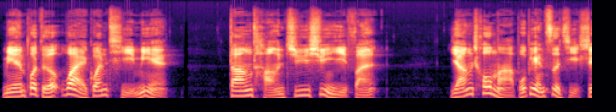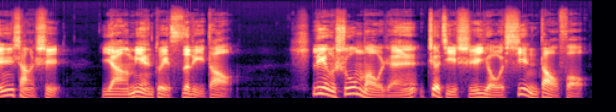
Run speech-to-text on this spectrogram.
免不得外观体面。当堂拘训一番，杨抽马不便自己身上事，仰面对司礼道：“令叔某人这几时有信到否？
